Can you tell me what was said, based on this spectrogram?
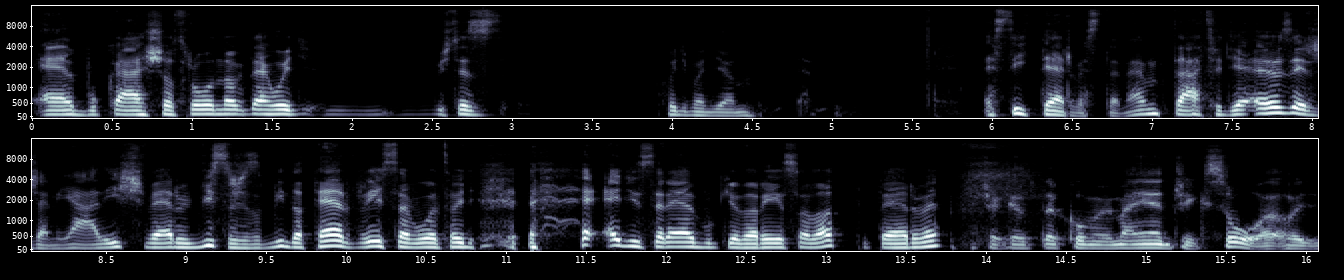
elbukás a trónnak, de hogy most ez, hogy mondjam, ezt így tervezte, nem? Tehát, hogy ezért zseniális, mert hogy biztos ez mind a terv része volt, hogy egyszerűen elbukjon a rész alatt a terve. Csak ez a komoly Magic szó, hogy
